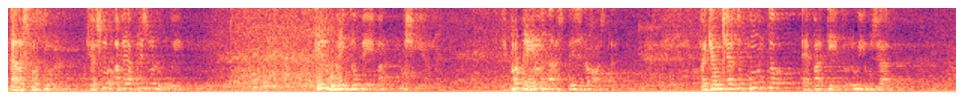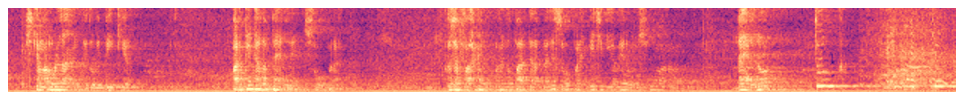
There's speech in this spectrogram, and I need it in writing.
dalla sfortuna, cioè solo aveva preso lui e lui doveva uscirne. Il problema a spese nostre, perché a un certo punto è partito, lui usa, si chiama rullante dove picchia, partita la pelle sopra. Cosa fa quando parte la pelle sopra? Invece di avere un suono bello, tuc, tuc.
